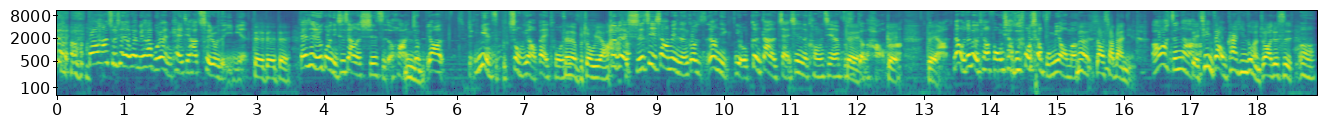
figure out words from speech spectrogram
对对，但是他出现在外面，他不让你看见他脆弱的一面，对对对。但是如果你是这样的狮子的话，你就不要。面子不重要，拜托，真的不重要，对不对？实际上面能够让你有更大的展现的空间，不是更好吗？对，对啊。那我这边有听到风向，这风向不妙吗？没有，到下半年哦，真的、啊。对，其实你知道，我们看星座很重要，就是嗯。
